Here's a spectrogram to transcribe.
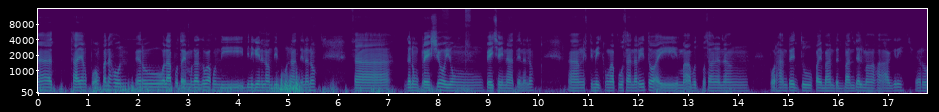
at sayang po ang panahon pero wala po tayong magagawa kundi ibinigay na lang din po natin ano sa ganong presyo yung pechay natin ano ang estimate ko nga po sana rito ay maabot po sana ng 400 to 500 bundle mga kaagri. Pero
